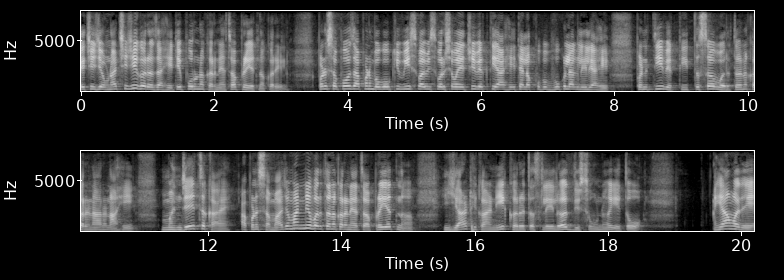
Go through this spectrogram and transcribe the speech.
त्याची जेवणाची जी गरज आहे ती पूर्ण करण्याचा प्रयत्न करेल. पण सपोज आपण बघू की वीस बावीस वर्ष वयाची व्यक्ती आहे त्याला खूप भूक लागलेली आहे पण ती व्यक्ती तसं वर्तन करणार नाही. म्हणजेच काय? आपण समाजमान्य वर्तन करण्याचा प्रयत्न या ठिकाणी करत असलेलं दिसून येतो. यामध्ये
